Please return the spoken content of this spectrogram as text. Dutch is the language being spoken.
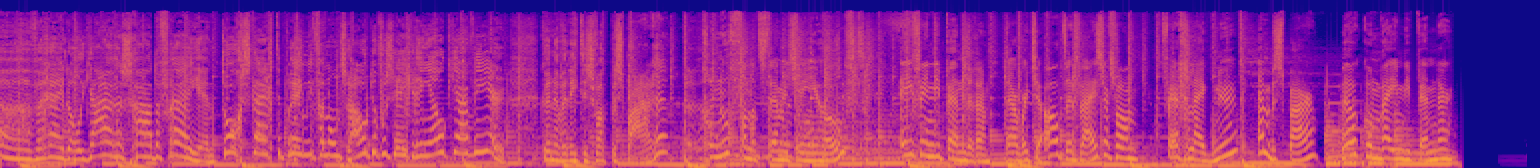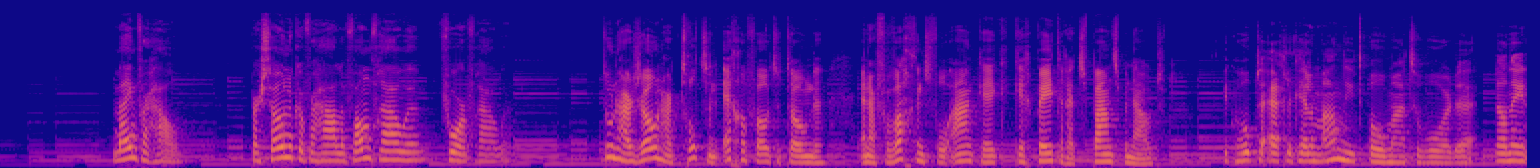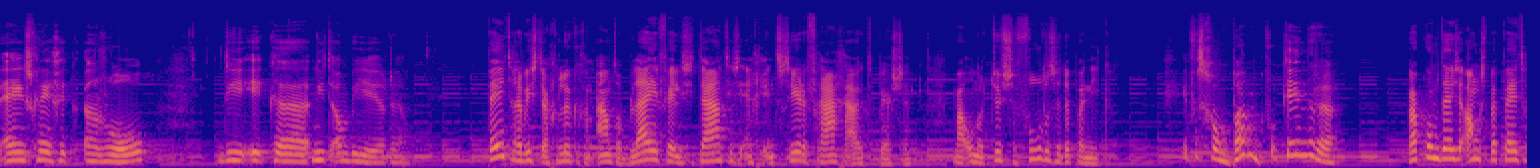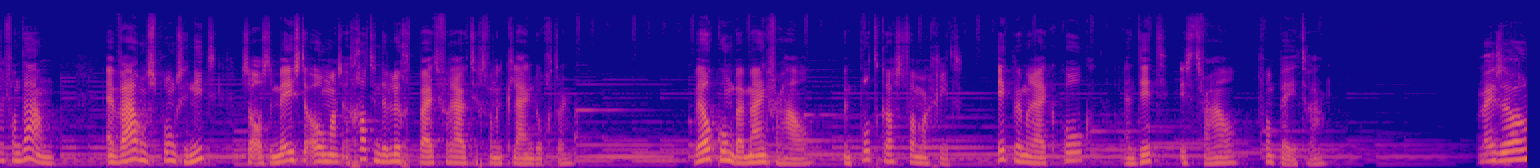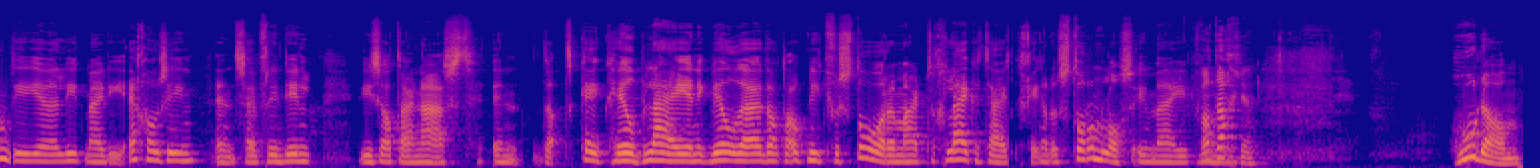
Ah, we rijden al jaren schadevrij en toch stijgt de premie van onze autoverzekering elk jaar weer. Kunnen we niet eens wat besparen? Genoeg van dat stemmetje in je hoofd? Even Independeren. Daar word je altijd wijzer van. Vergelijk nu en bespaar. Welkom bij Independer. Mijn verhaal. Persoonlijke verhalen van vrouwen voor vrouwen. Toen haar zoon haar trots een echofoto toonde en haar verwachtingsvol aankeek, kreeg Peter het Spaans benauwd. Ik hoopte eigenlijk helemaal niet oma te worden. Dan ineens kreeg ik een rol die ik uh, niet ambieerde. Petra wist er gelukkig een aantal blije felicitaties en geïnteresseerde vragen uit te persen. Maar ondertussen voelde ze de paniek. Ik was gewoon bang voor kinderen. Waar komt deze angst bij Petra vandaan? En waarom sprong ze niet, zoals de meeste oma's, een gat in de lucht bij het vooruitzicht van een kleindochter? Welkom bij Mijn Verhaal, een podcast van Margriet. Ik ben Marijke Kolk en dit is het verhaal van Petra. Mijn zoon die, uh, liet mij die echo zien en zijn vriendin die zat daarnaast. En dat keek heel blij en ik wilde dat ook niet verstoren, maar tegelijkertijd ging er een storm los in mij. Van, Wat dacht je? Hoe dan?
